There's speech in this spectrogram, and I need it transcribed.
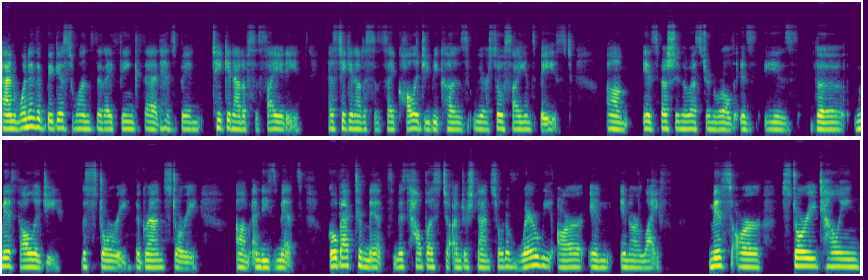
And one of the biggest ones that I think that has been taken out of society, has taken out of psychology because we are so science based, um, especially in the Western world, is is the mythology, the story, the grand story, um, and these myths. Go back to myths. Myths help us to understand sort of where we are in in our life myths are storytelling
